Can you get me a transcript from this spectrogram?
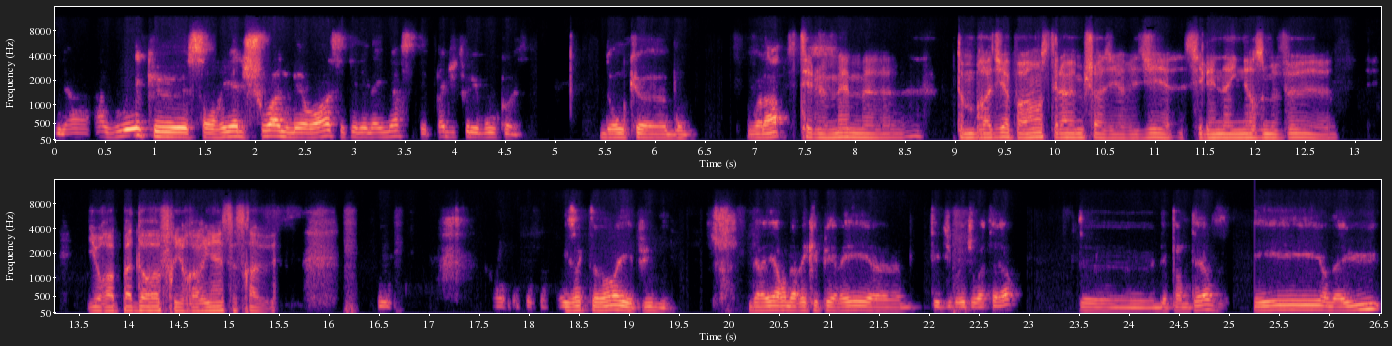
il a avoué que son réel choix numéro un, c'était les Niners, c'était pas du tout les Broncos. Donc, euh, bon, voilà. C'était le même. Euh, Tom Brady, apparemment, c'était la même chose. Il avait dit si les Niners me veulent, il n'y aura pas d'offre, il n'y aura rien, ce sera. Exactement. Et puis, derrière, on a récupéré Teddy Bridgewater de, des Panthers. Et on a eu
